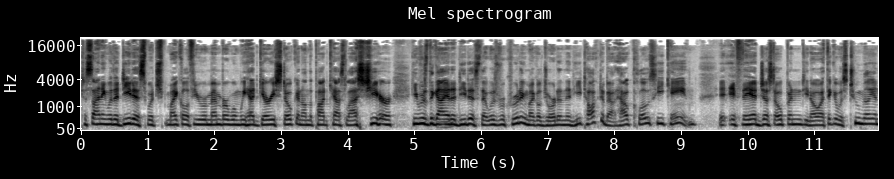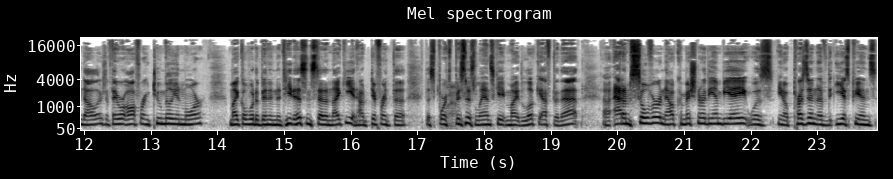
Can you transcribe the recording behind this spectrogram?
to signing with Adidas. Which, Michael, if you remember when we had Gary Stokan on the podcast last year, he was the guy at Adidas that was recruiting Michael Jordan, and he talked about how close he came. If they had just opened, you know, I think it was two million dollars. If they were offering two million more, Michael would have been in Adidas instead of Nike, and how different the the sports wow. business landscape might look look after that. Uh, Adam Silver, now commissioner of the NBA, was you know president of the ESPN's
